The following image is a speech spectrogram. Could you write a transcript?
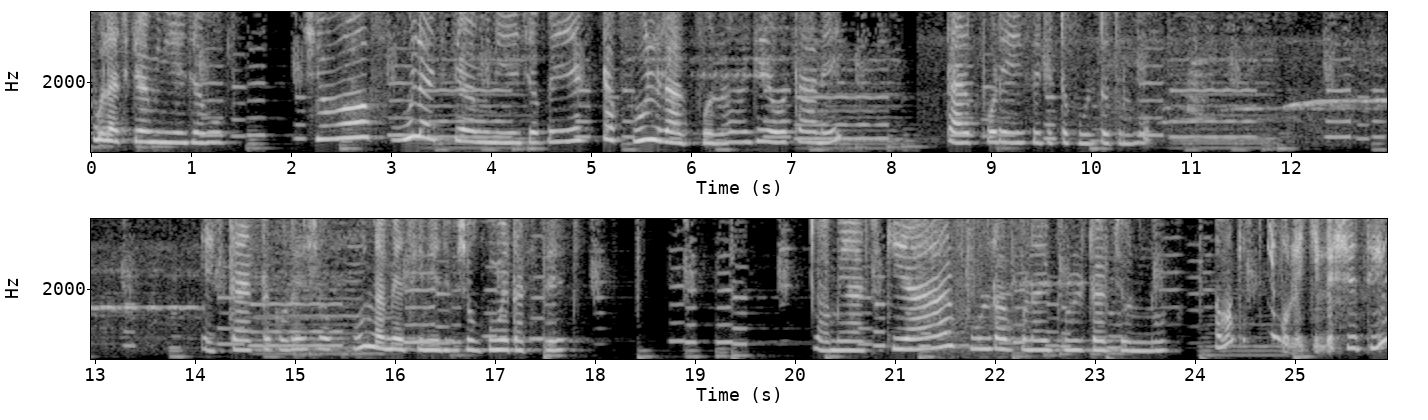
ফুল আজকে আমি নিয়ে যাব। সব ফুল আজকে আমি নিয়ে যাব। একটা ফুল রাখব না, আগে ওটা নেই তারপরে এই সাইডেরটা ফুলটা তুলবো। একটা একটা করে সব ফুল আমি আজকে নিয়ে যাব, সব ঘুমে থাকতে। আমি আজকে আর ফুল রাখব না এই ফুলটার জন্য আমাকে কি বলেছিল সেদিন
